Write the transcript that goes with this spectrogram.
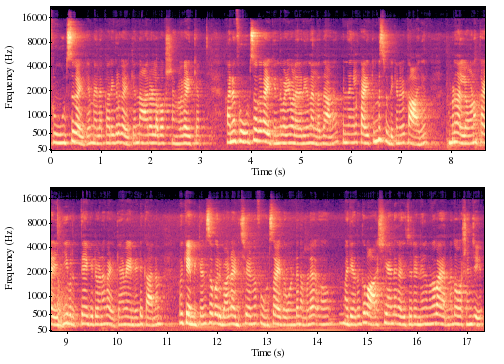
ഫ്രൂട്ട്സ് കഴിക്കാം ഇലക്കറികൾ കഴിക്കാം നാരുള്ള ഭക്ഷണങ്ങൾ കഴിക്കാം. കാരണം ഫ്രൂട്ട്സ് ഒക്കെ കഴിക്കുന്നത് വഴി വളരെയധികം നല്ലതാണ്. പിന്നെ നിങ്ങൾ കഴിക്കുമ്പോൾ ശ്രദ്ധിക്കേണ്ട ഒരു കാര്യം നമ്മൾ നല്ലോണം കഴുകി വൃത്തിയാക്കിയിട്ട് വേണം കഴിക്കാൻ വേണ്ടിയിട്ട്. കാരണം ഇപ്പോൾ കെമിക്കൽസ് ഒക്കെ ഒരുപാട് അടിച്ചു വരുന്ന ഫ്രൂട്ട്സ് ആയതുകൊണ്ട് നമ്മൾ മര്യാദയ്ക്ക് വാഷ് ചെയ്യാണ്ട് കഴിച്ചിട്ടുണ്ടെങ്കിൽ നമ്മൾ വയറിന് ദോഷം ചെയ്യും.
